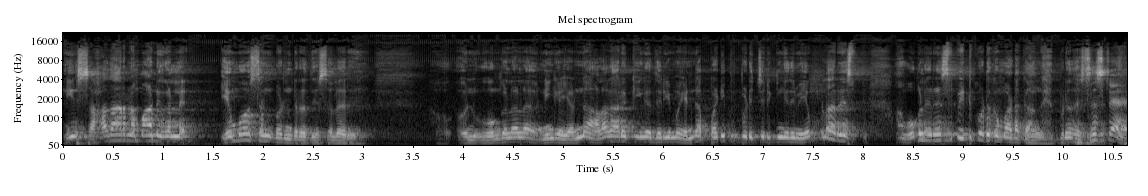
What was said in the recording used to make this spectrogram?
நீ சாதாரணமானுகள் எமோஷன் பண்ணுறது சிலர். உங்களால் நீங்கள் என்ன அழகாக இருக்கீங்க தெரியுமா? என்ன படிப்பு படிச்சிருக்கீங்க தெரியுமா? எவ்வளோ ரெஸ்ப் உங்களை ரெஸ்பெக்ட் கொடுக்க மாட்டேங்காங்க பிரதர் சிஸ்டர்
